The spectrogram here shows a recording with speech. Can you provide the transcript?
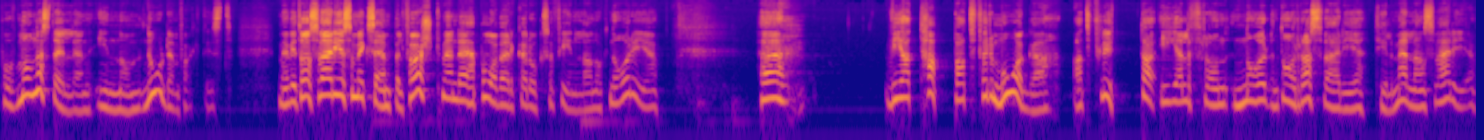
på många ställen inom Norden faktiskt. Men vi tar Sverige som exempel först, men det här påverkar också Finland och Norge. Eh, vi har tappat förmåga att flytta el från norra Sverige till Mellansverige.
